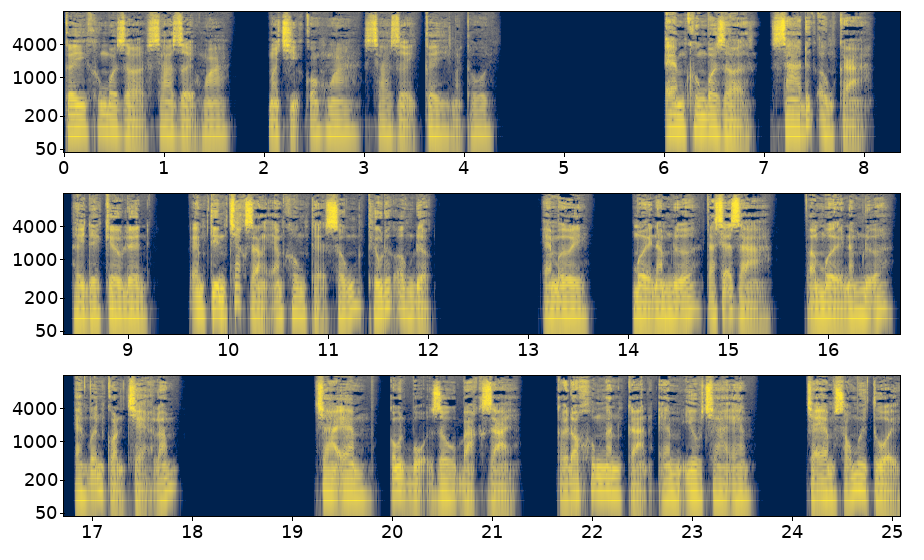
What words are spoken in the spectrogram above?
Cây không bao giờ xa rời hoa, mà chỉ có hoa xa rời cây mà thôi. Em không bao giờ xa Đức ông cả. Thầy đê kêu lên, em tin chắc rằng em không thể sống thiếu Đức ông được. Em ơi, mười năm nữa ta sẽ già, và mười năm nữa em vẫn còn trẻ lắm. Cha em có một bộ râu bạc dài, cái đó không ngăn cản em yêu cha em. Cha em 60 tuổi,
